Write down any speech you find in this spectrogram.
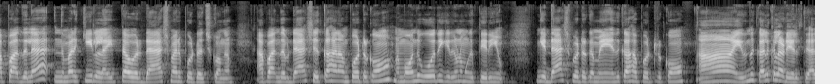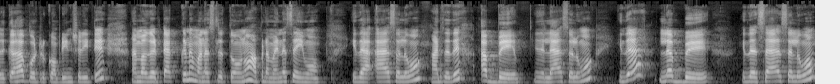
அப்போ அதில் இந்த மாதிரி கீழே லைட்டாக ஒரு டேஷ் மாதிரி போட்டு வச்சுக்கோங்க. அப்போ அந்த டேஷ் எதுக்காக நம்ம போட்டிருக்கோம்? நம்ம வந்து ஓதிக்கிறோம் நமக்கு தெரியும். இங்கே டேஷ் போட்டிருக்கோமே எதுக்காக போட்டிருக்கோம்? ஆ இது வந்து கல்கலாட எழுத்து அதுக்காக போட்டிருக்கோம் அப்படின்னு சொல்லிட்டு நமக்கு டக்குன்னு மனசில் தோணும். அப்போ நம்ம என்ன செய்வோம்? இதை ஆ சொல்லுவோம் அடுத்தது அப்பு. இதை லே சொல்லுவோம் இதை லப்பு. இதை ச சொல்லுவோம்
